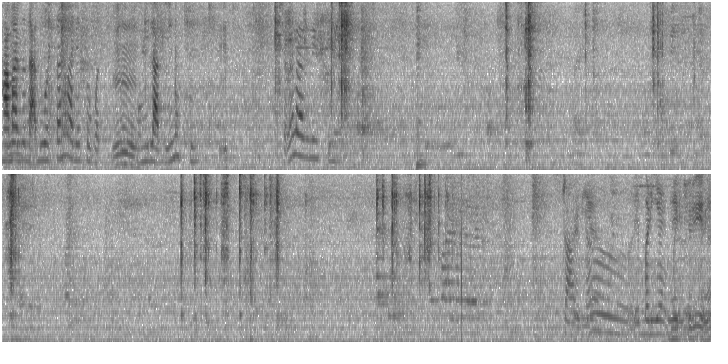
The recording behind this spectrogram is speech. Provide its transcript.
हा माझा दादू असता ना माझ्यासोबत. हम्म. मग मी लाजली नसती. कशाला लाजली असती मी स्टार्टर बढ़िया हे। आहे ॲक्च्युली आहे ना?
